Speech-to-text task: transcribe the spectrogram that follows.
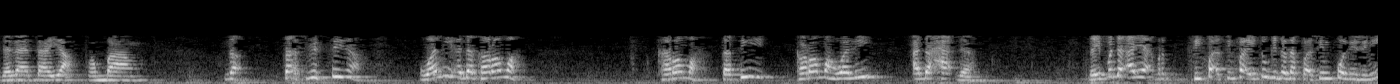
jalan tayak, terbang. Tak, tak semestinya. Wali ada karamah. Karamah. Tapi karamah wali ada hak dia. Daripada ayat sifat-sifat itu kita dapat simpul di sini.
